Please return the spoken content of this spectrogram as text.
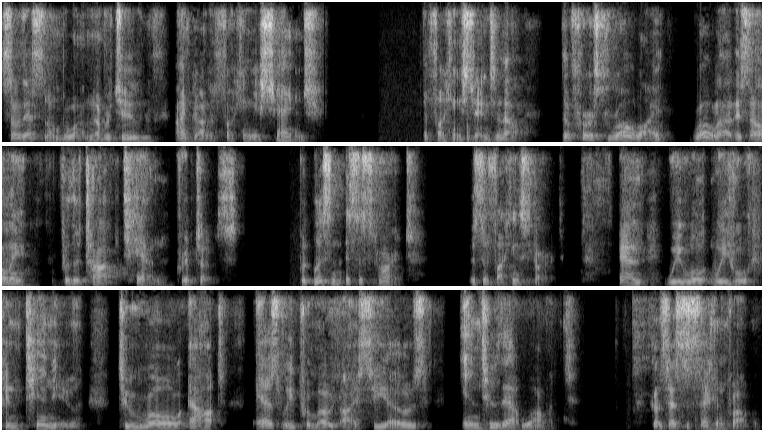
So that's number one. Number two, I've got a fucking exchange the fucking exchange. Now, the first rollout rollout is only for the top 10 cryptos. But listen, it's a start. It's a fucking start. And we will we will continue to roll out as we promote ICOs into that wallet. Because that's the second problem.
